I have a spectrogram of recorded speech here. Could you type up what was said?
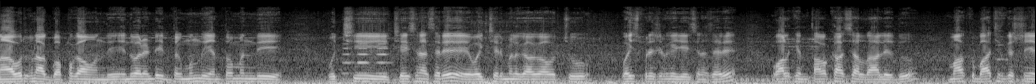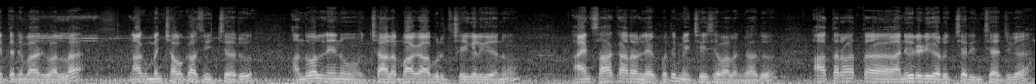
నా వరకు నాకు గొప్పగా ఉంది. ఎందువల్లంటే ఇంతకుముందు ఎంతోమంది వచ్చి చేసినా సరే వైస్ చైర్మన్గా కావచ్చు వైస్ ప్రెసిడెంట్గా చేసినా సరే వాళ్ళకి ఇంత అవకాశాలు రాలేదు. మాకు బాచిన కృష్ణ చైతన్య వారి వల్ల నాకు మంచి అవకాశం ఇచ్చారు. అందువల్ల నేను చాలా బాగా అభివృద్ధి చేయగలిగాను. ఆయన సహకారం లేకపోతే మేము చేసేవాళ్ళం కాదు. ఆ తర్వాత అనివిరెడ్డి గారు వచ్చారు ఇన్ఛార్జ్గా.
